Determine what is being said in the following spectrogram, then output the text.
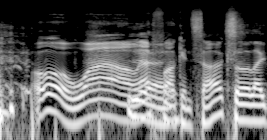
man. oh wow, that fucking sucks. So like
